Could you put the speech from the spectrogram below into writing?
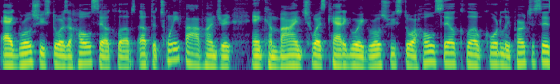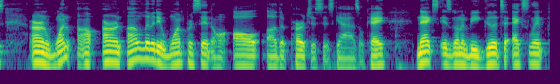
at grocery stores and wholesale clubs up to 2500 in combined choice category grocery store wholesale club quarterly purchases. Earn one, uh, earn unlimited 1% on all other purchases, guys. Okay. Next is going to be good to excellent.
